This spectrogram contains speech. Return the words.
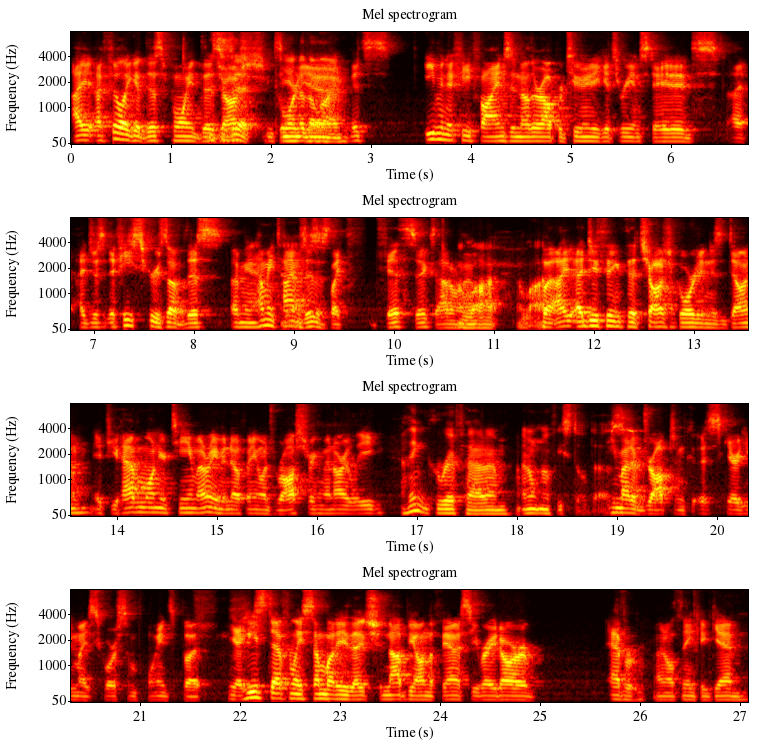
I, I feel like at this point that This is Josh it. It's the end of the line. It's even if he finds another opportunity, gets reinstated. I, I just if he screws up this, I mean, how many times Yeah. is this? Like fifth, sixth? I don't A know. lot. A lot. But I, I do think that Josh Gordon is done. If you have him on your team, I don't even know if anyone's rostering him in our league. I think Griff had him. I don't know if he still does. He might have dropped him, uh, scared he might score some points. But yeah, he's definitely somebody that should not be on the fantasy radar ever. I don't think again.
